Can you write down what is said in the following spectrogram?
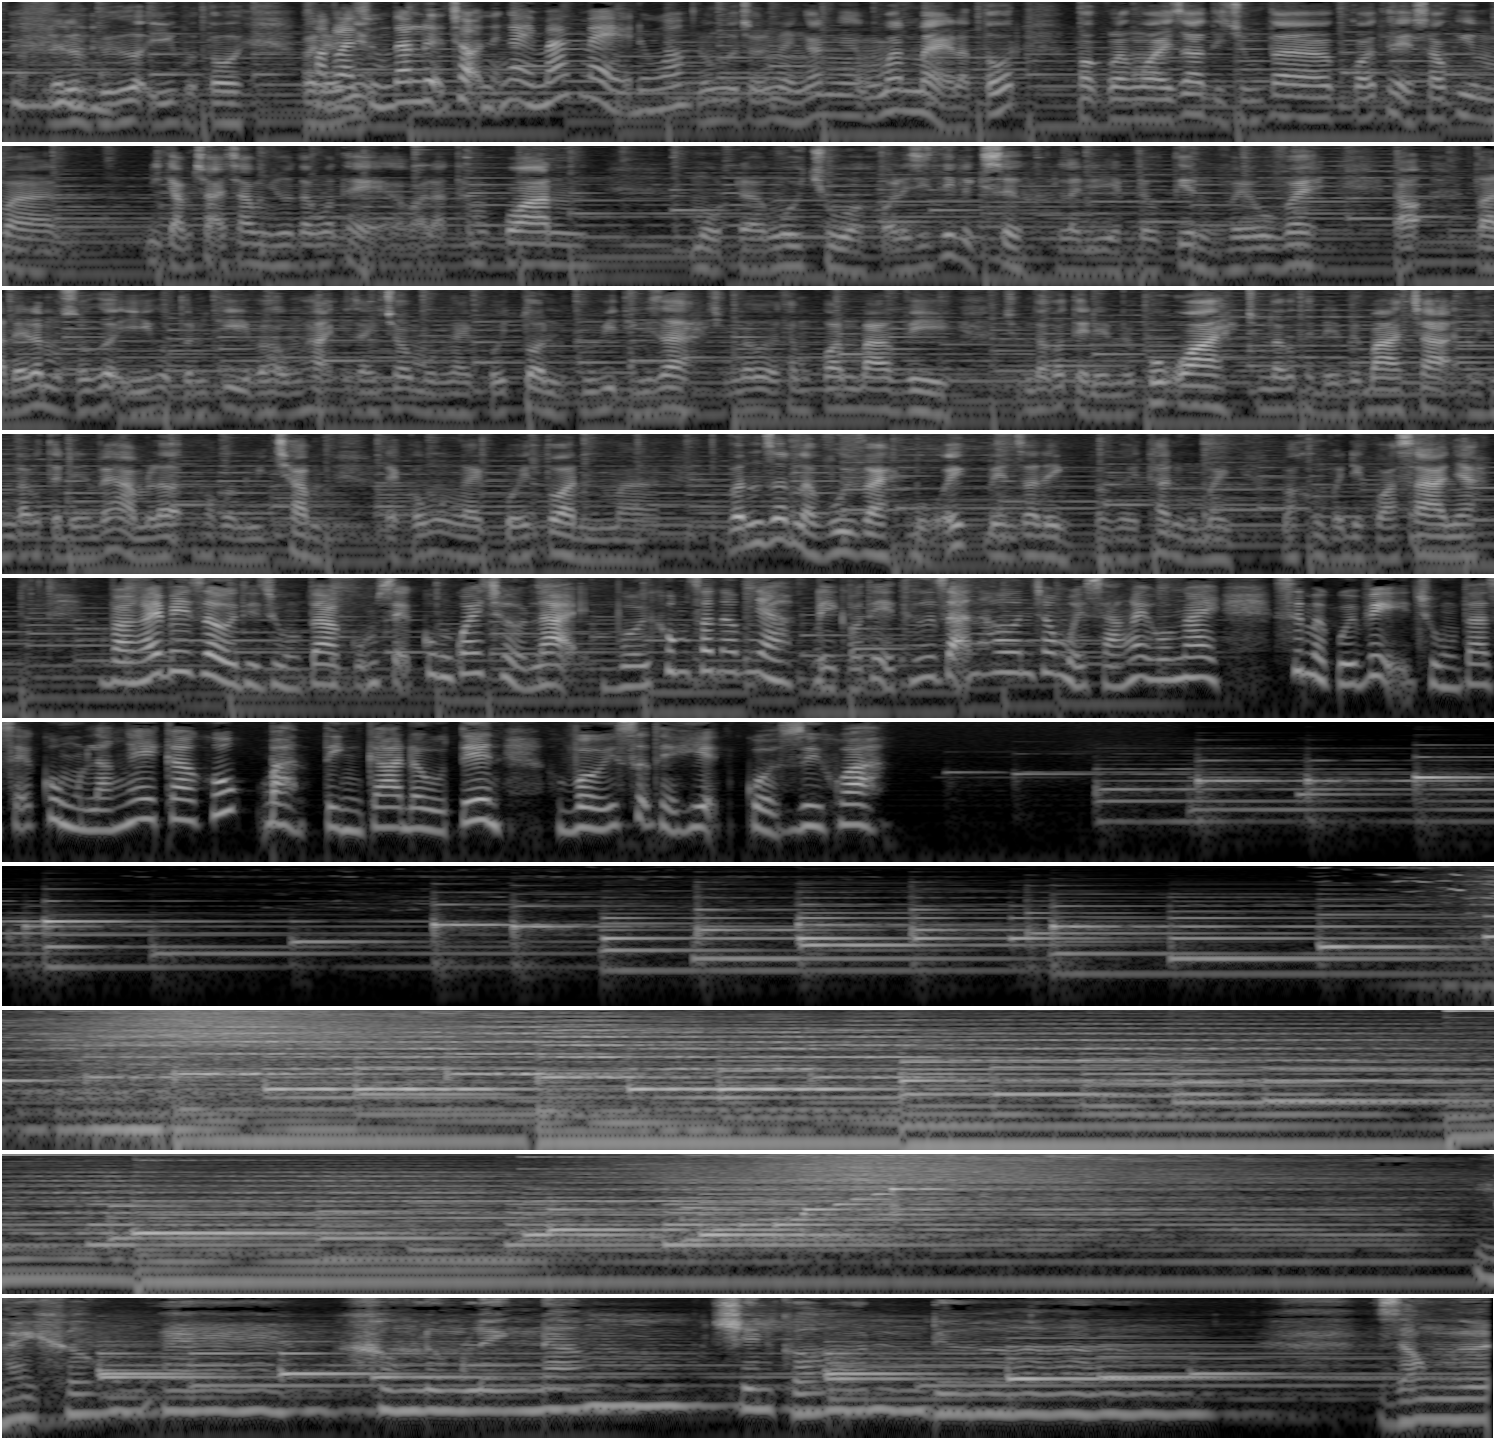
Đây là một cái gợi ý của tôi. Và hoặc là như... chúng ta lựa chọn những ngày mát mẻ đúng không? Đúng lựa chọn những ngày ngắt mát mẻ là tốt. Hoặc là ngoài ra thì chúng ta có thể sau khi mà đi cắm trại xong chúng ta có thể gọi là tham quan một ờ, ngôi chùa, gọi là di tích lịch sử là địa điểm đầu tiên của VOV đó, và đấy là một số gợi ý của Tuấn Kỳ và Hồng Hạnh dành cho một ngày cuối tuần, quý vị thính giả. Chúng ta có thể tham quan Ba Vì, chúng ta có thể đến với Quốc Oai, chúng ta có thể đến với Ba Trại, và chúng ta có thể đến với Hàm Lợn hoặc là núi Trầm để có một ngày cuối tuần mà vẫn rất là vui vẻ, bổ ích bên gia đình và người thân của mình mà không phải đi quá xa nha và ngay bây giờ thì chúng ta cũng sẽ cùng quay trở lại với không gian âm nhạc để có thể thư giãn hơn trong buổi sáng ngày hôm nay. Xin mời quý vị chúng ta sẽ cùng lắng nghe ca khúc bản tình ca đầu tiên với sự thể hiện của Duy Khoa. Con đường. Dòng người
